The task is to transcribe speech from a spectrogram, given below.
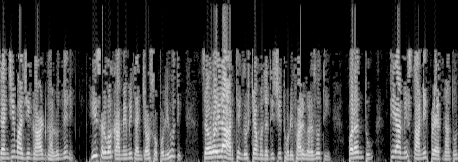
त्यांची माझी गाठ घालून देणे. ही सर्व कामे मी त्यांच्यावर सोपवली होती. चळवळीला आर्थिकदृष्ट्या मदतीची थोडीफार गरज होती परंतु ती आम्ही स्थानिक प्रयत्नातून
